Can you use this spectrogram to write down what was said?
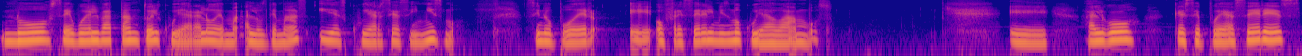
no se vuelva tanto el cuidar a, lo a los demás y descuidarse a sí mismo, sino poder eh, ofrecer el mismo cuidado a ambos. Eh, algo que se puede hacer es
